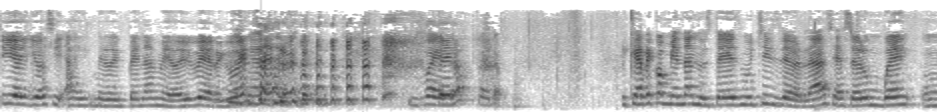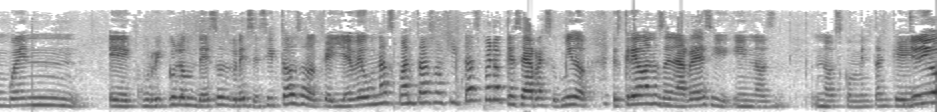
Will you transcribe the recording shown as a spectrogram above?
Y el- yo así, ay, me doy pena, me doy vergüenza. Bueno, pero... ¿Qué recomiendan ustedes, muchis, de verdad? Si hacer un buen, un buen eh, currículum de esos grececitos o que lleve unas cuantas hojitas, pero que sea resumido. Escríbanos en las redes y, y nos, nos comentan qué, Yo digo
